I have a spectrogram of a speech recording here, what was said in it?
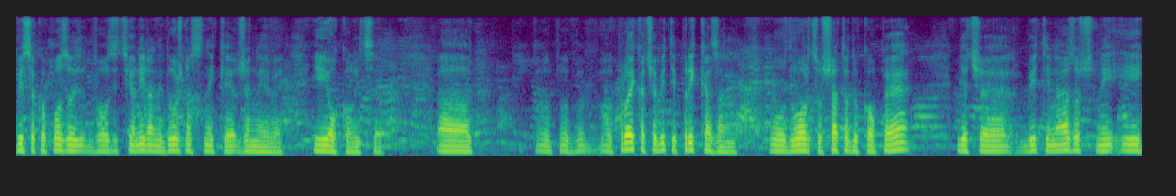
visoko pozicionirane dužnosnike Ženeve i okolice. Projekat će biti prikazan u dvorcu Chateau du Copé gdje će biti nazočni i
